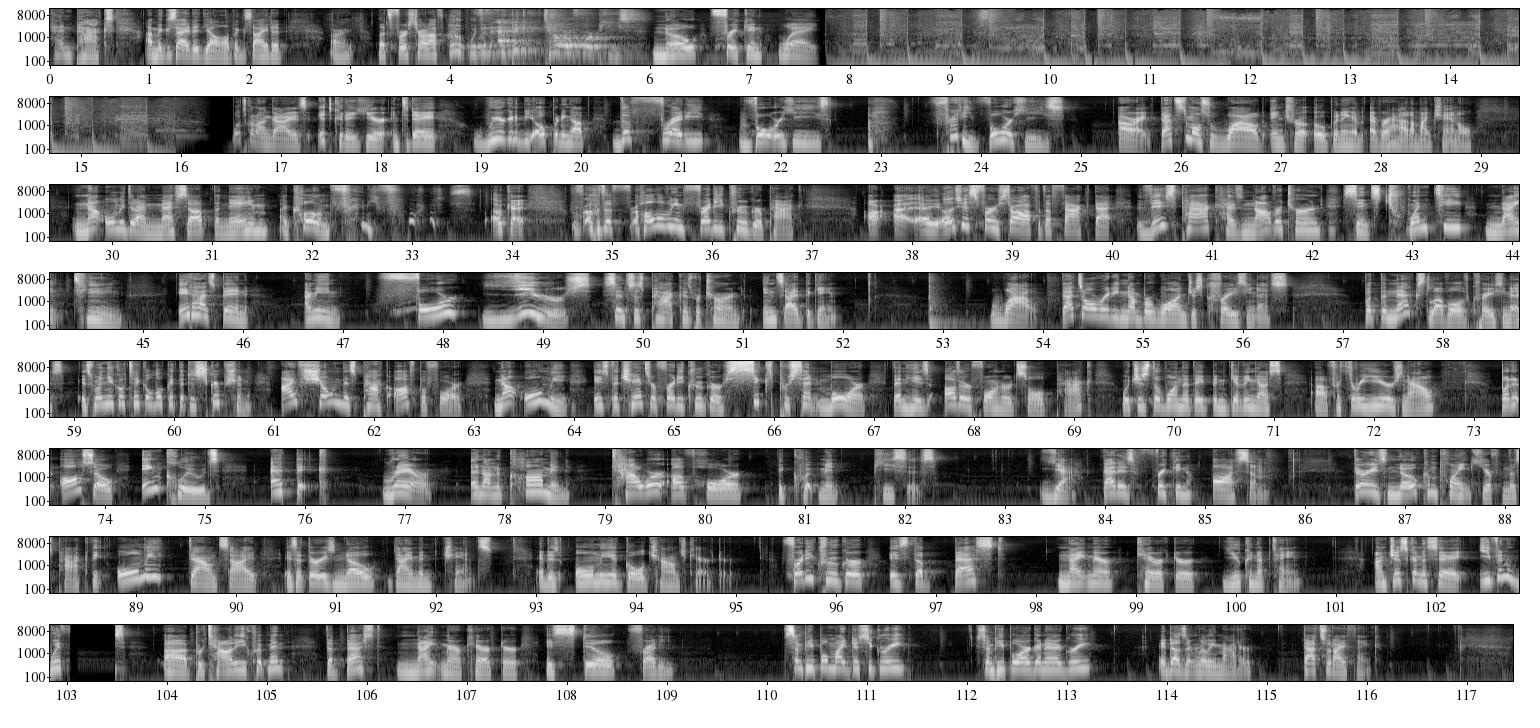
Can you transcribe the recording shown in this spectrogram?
10 packs. I'm excited, y'all. I'm excited. All right, let's first start off with an epic Tower of Horror piece. No freaking way. What's going on, guys? It's Cuday here, and today we're going to be opening up the Freddy Voorhees. Uh, Freddy Voorhees. All right, that's the most wild intro opening I've ever had on my channel. Not only did I mess up the name, I called him Freddy Voorhees. Okay, the Halloween Freddy Krueger pack. Uh, uh, let's just first start off with the fact that this pack has not returned since 2019. It has been, I mean, four years since this pack has returned inside the game. Wow, that's already number one, just craziness. But the next level of craziness is when you go take a look at the description. I've shown this pack off before. Not only is the chance for Freddy Krueger 6% more than his other 400 soul pack, which is the one that they've been giving us uh, for three years now, but it also includes epic, rare, and uncommon Tower of Horror equipment pieces. Yeah, that is freaking awesome. There is no complaint here from this pack. The only downside is that there is no diamond chance. It is only a gold challenge character. Freddy Krueger is the best nightmare character you can obtain. I'm just going to say, even with uh, brutality equipment, the best nightmare character is still Freddy. Some people might disagree. Some people are going to agree. It doesn't really matter. That's what I think.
